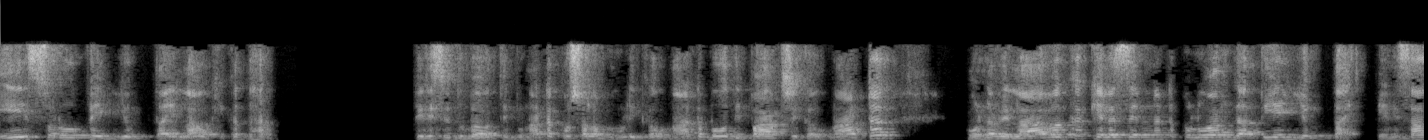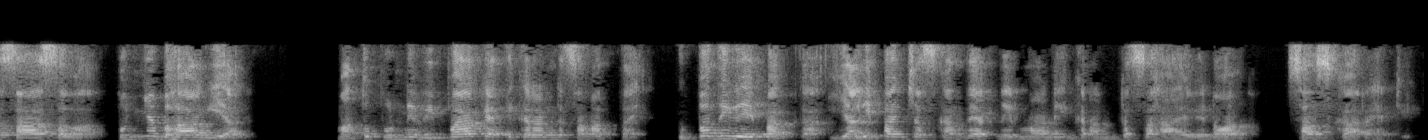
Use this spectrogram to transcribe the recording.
ඒ ස්වરૂපයෙන් යුක්තයි ලෞකික ධර්ම. පිරිසිදු බව තිබුණාට කුසල මූලික වුණාට බෝධිපාක්ෂික වුණාට මොන වෙලාවක කෙලසෙන්නට පුළුවන් ගතියෙන් යුක්තයි. ඒ නිසා සාසවා පුඤ්ඤ භාගියා මතු පුණ්‍ය විපාක ඇති කරන්න සමත්යි. උපදිවේපක්ක යලි පංචස්කන්ධයක් නිර්මාණය කරන්නට සහාය වෙනවා සංස්කාර හැටියට.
